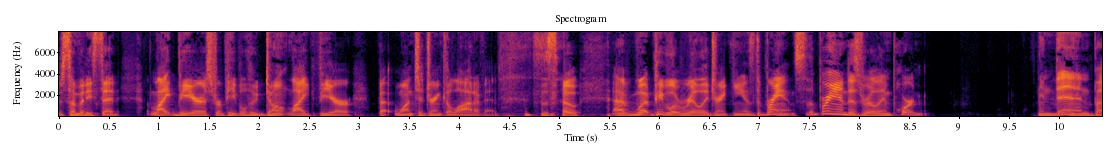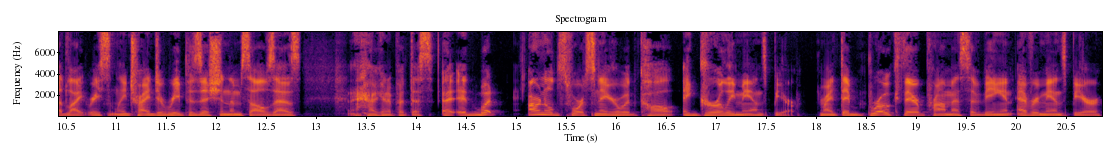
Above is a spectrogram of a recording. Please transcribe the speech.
Somebody said light beer is for people who don't like beer but want to drink a lot of it. so uh, what people are really drinking is the brand. So the brand is really important. And then Bud Light recently tried to reposition themselves as how can I put this? Uh, it, what Arnold Schwarzenegger would call a girly man's beer, right? They broke their promise of being an everyman's beer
